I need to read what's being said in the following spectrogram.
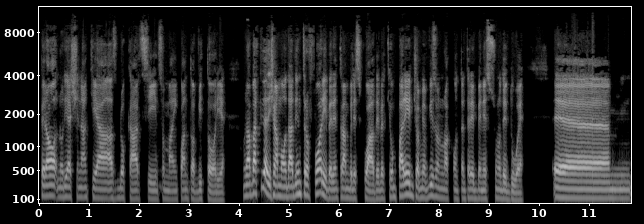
però non riesce neanche a, sbloccarsi, insomma, in quanto a vittorie una partita, diciamo, da dentro o fuori per entrambe le squadre, perché un pareggio, a mio avviso, non accontenterebbe nessuno dei due. Ehm,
